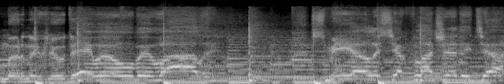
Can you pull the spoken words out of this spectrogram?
мирних людей ви убивали, сміялись, як плаче дитя.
